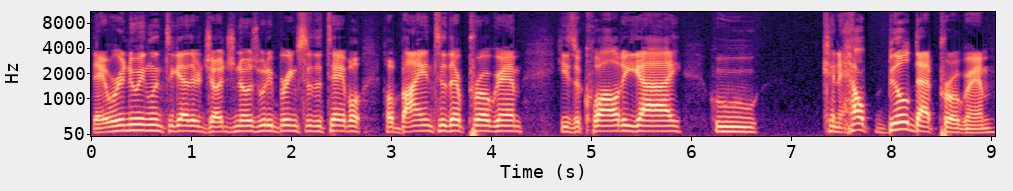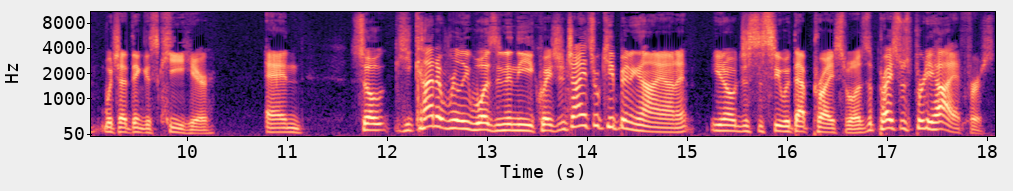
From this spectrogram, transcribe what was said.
They were in New England together. Judge knows what he brings to the table. He'll buy into their program. He's a quality guy who can help build that program, which I think is key here. And so he kind of really wasn't in the equation. Giants were keeping an eye on it, you know, just to see what that price was. The price was pretty high at first.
